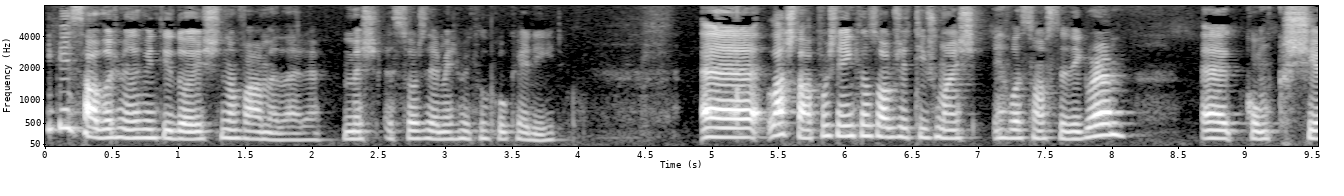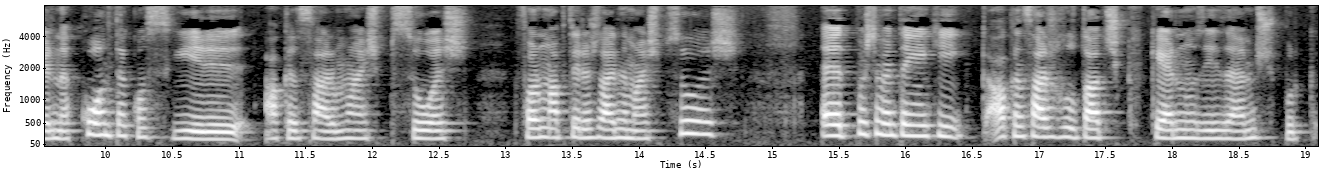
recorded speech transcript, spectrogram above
E quem sabe 2022 não vá à Madeira, mas Açores é mesmo aquilo que eu quero ir. Uh, lá está, depois tem aqueles objetivos mais em relação ao Studygram, uh, como crescer na conta, conseguir alcançar mais pessoas, de forma a poder ajudar ainda mais pessoas, Uh, depois também tenho aqui alcançar os resultados que quero nos exames, porque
